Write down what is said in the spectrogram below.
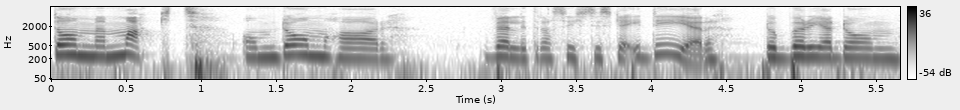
De med makt, om de har väldigt rasistiska idéer, då börjar de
